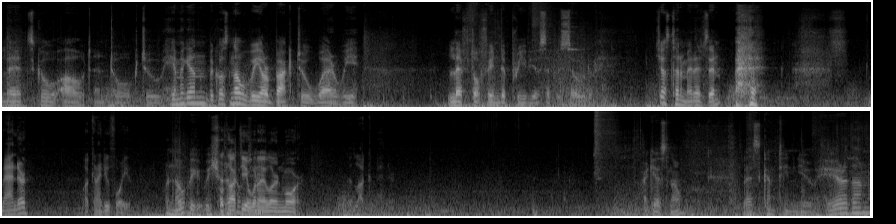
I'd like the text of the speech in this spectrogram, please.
Let's go out and talk to him again, because now we are back to where we left off in the previous episode. Just 10 minutes in. Commander, what can I do for you? Oh, no, we, we I'll should talk to you when I learn more. Good luck, Commander. I guess no. Let's continue here then.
